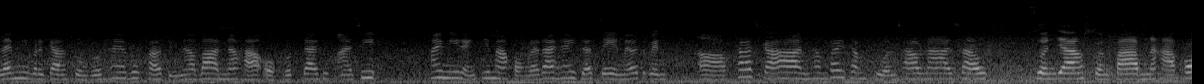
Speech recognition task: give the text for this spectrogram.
และมีบริการส่งรถให้ลูกค้าถึงหน้าบ้านนะคะ ออกรถได้ทุกอาชีพ ให้มีแหล่งที่มาของรายได้ให้ชัดเจนไม่ว่าจะเป็นข้าราชการทำไร่ทำสวนชาวนาชาวสวนยางสวนปาล์มนะคะ ก็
